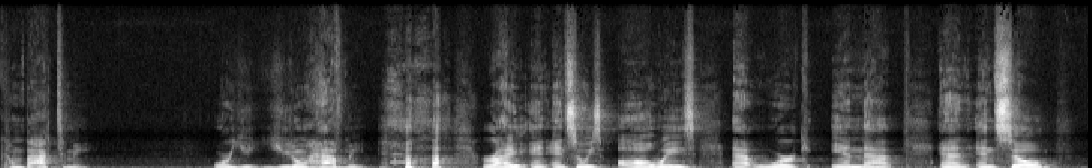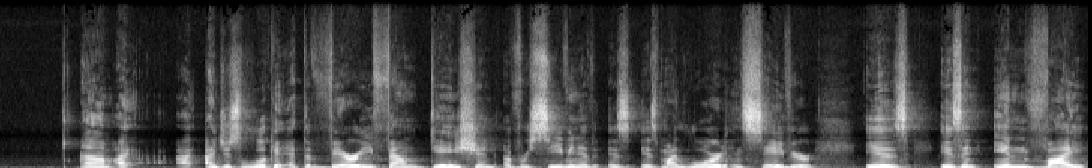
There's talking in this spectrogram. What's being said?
come back to me. Or you, you don't have me, right? And, and so he's always at work in that. And, and so um, I, I, just look at, at the very foundation of receiving it is, is my Lord and Savior is, is an invite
